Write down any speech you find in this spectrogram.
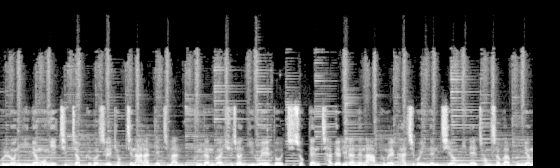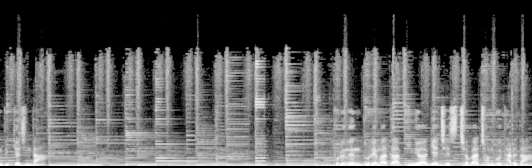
물론 이명웅이 직접 그것을 겪진 않았겠지만 분단과 휴전 이후에도 지속된 차별이라는 아픔을 가지고 있는 지역민의 정서가 분명 느껴진다. 부르는 노래마다 미묘하게 제스처가 전부 다르다.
